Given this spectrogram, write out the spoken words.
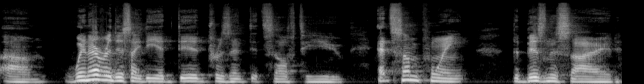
Um, whenever this idea did present itself to you, at some point the business side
